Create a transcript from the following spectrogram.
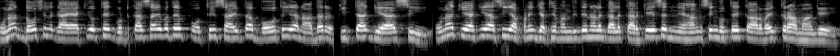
ਉਹਨਾਂ ਦੋਸ਼ ਲਗਾਇਆ ਕਿ ਉੱਥੇ ਗੁਟਕਾ ਸਾਹਿਬ ਅਤੇ ਪੋਥੀ ਸਾਹਿਬ ਦਾ ਬਹੁਤ ਹੀ ਅਨਾਦਰ ਕੀਤਾ ਗਿਆ ਸੀ। ਉਹਨਾਂ ਕਿਹਾ ਕਿ ਅਸੀਂ ਆਪਣੀ ਜਥੇਬੰਦੀ ਦੇ ਨਾਲ ਗੱਲ ਕਰਕੇ ਇਸ ਨਿਹੰਗ ਸਿੰਘ ਉੱਤੇ ਕਾਰਵਾਈ ਕਰਾਵਾਂਗੇ।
